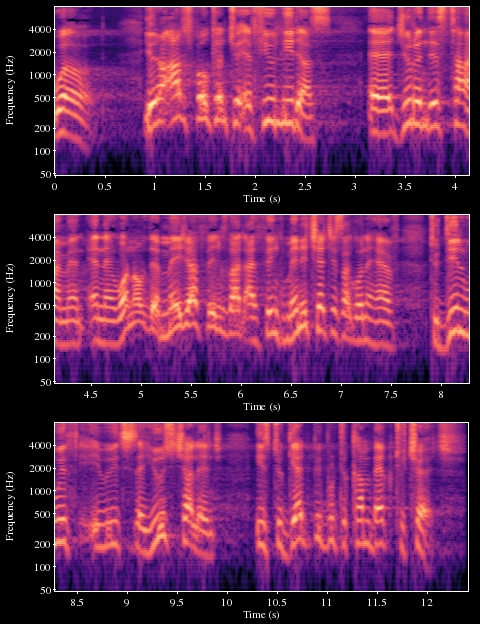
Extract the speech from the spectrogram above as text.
world. You know, I've spoken to a few leaders uh, during this time. And, and one of the major things that I think many churches are going to have to deal with, which is a huge challenge, is to get people to come back to church.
